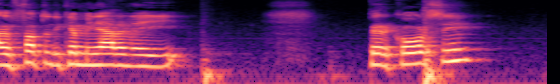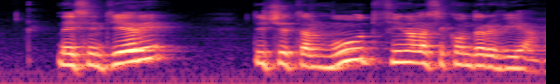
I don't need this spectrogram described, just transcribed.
al fatto di camminare nei percorsi, nei sentieri, dice Talmud, fino alla seconda revia.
